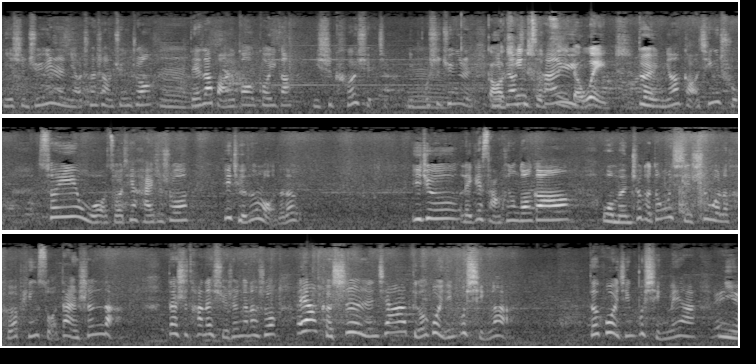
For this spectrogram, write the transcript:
你是军人，你要穿上军装，嗯，但是他朋友高高一刚，你是科学家，你不是军人，搞你不要去清楚自己参与。的位置。对，你要搞清楚。所以我昨天还是说，伊就是老的的，伊就来给上课辰光讲，我们这个东西是为了和平所诞生的。但是他的学生跟他说：“哎呀，可是人家德国已经不行了，德国已经不行了呀，你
